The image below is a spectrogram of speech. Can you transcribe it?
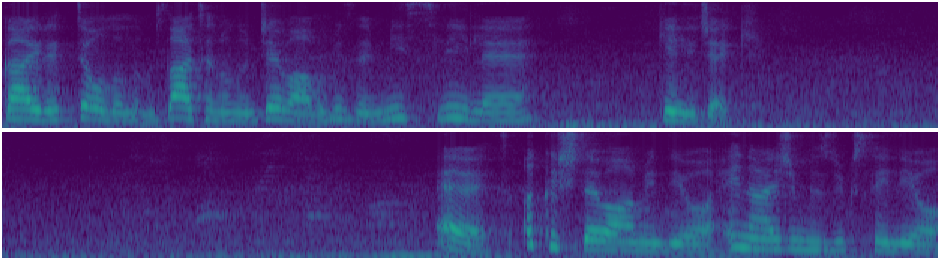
Gayrette olalım. Zaten onun cevabı bize misliyle gelecek. Evet, akış devam ediyor. Enerjimiz yükseliyor.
